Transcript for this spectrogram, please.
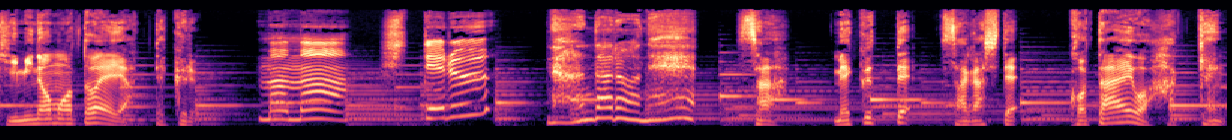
君の元へやってくる。ママ知ってる？なんだろうね。さあめくって探して答えを発見。あっ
